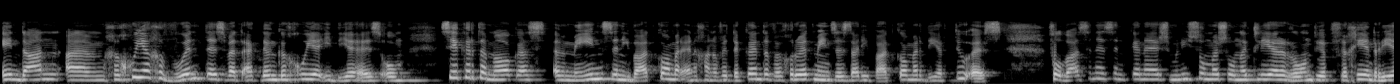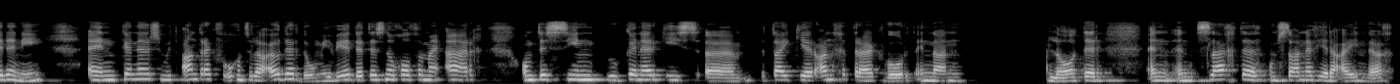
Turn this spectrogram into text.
en dan ehm um, goeie gewoontes wat ek dink 'n goeie idee is om seker te maak as 'n mens in die badkamer ingaan of dit 'n kind of 'n groot mens is dat die badkamer deur toe is. Volwassenes en kinders moenie sommer sonder klere rondloop vir geen rede nie en kinders moet aantrek volgens hulle ouderdom. Jy weet, dit is nogal vir my erg om te sien hoe kindertjies ehm uh, baie keer aangetrek word en dan later in in slegte omstandighede eindig.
